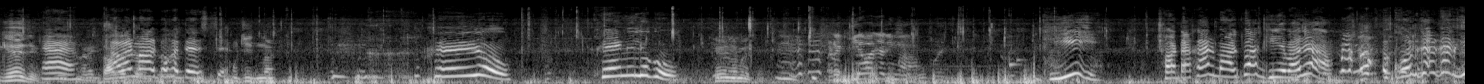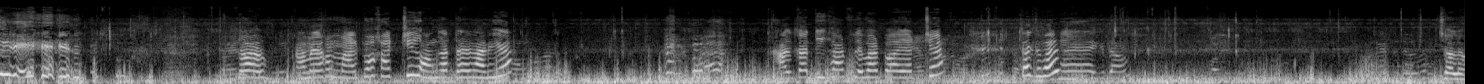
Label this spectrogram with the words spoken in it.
খেয়েছে? হ্যাঁ আবার এসছে। উচিত না। খেয়ে নিলো? গো? নেবে ঘি? টাকার মালপা ঘিয়ে ভাজা। কলকাতার ঘি রে। আমরা এখন মালপোয়া খাচ্ছি গঙ্গার ধারে দাঁড়িয়ে। হালকা দীঘার ফ্লেভার পাওয়া যাচ্ছে। তাই তো একদম চলো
